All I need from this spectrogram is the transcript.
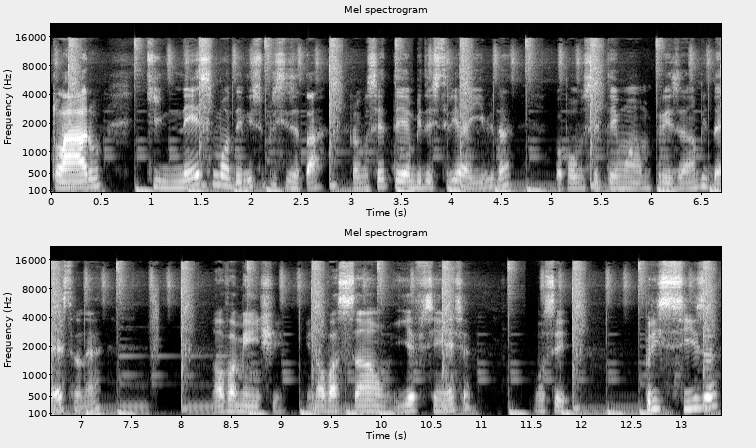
claro que nesse modelo isso precisa, tá? Para você ter ambidestria híbrida, ou para você ter uma empresa ambidestra, né? novamente, inovação e eficiência, você precisa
